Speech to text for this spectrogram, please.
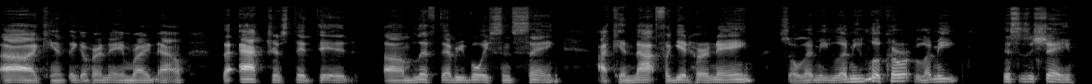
I can't think of her name right now. The actress that did um, lift every voice and sing. I cannot forget her name. So let me let me look her. Let me. This is a shame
